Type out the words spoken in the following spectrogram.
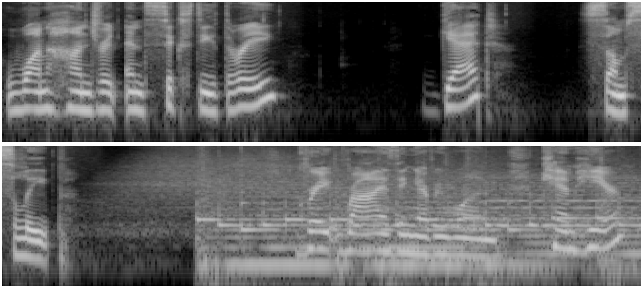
163. Get some sleep. Great rising, everyone. Kim here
